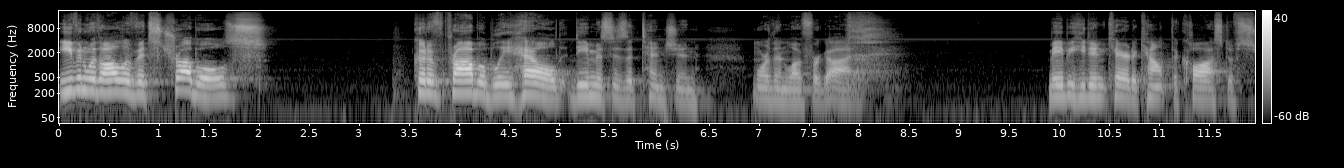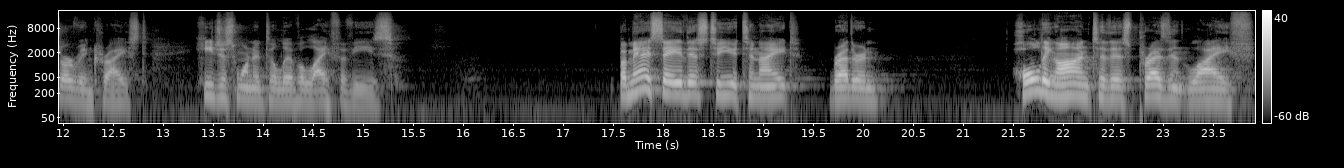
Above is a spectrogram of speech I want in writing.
even with all of its troubles, could have probably held Demas's attention more than love for God. Maybe he didn't care to count the cost of serving Christ. He just wanted to live a life of ease. But may I say this to you tonight, brethren? Holding on to this present life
